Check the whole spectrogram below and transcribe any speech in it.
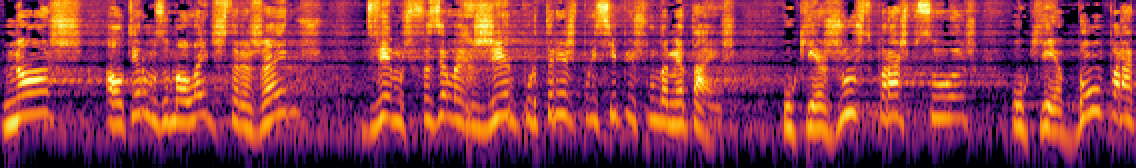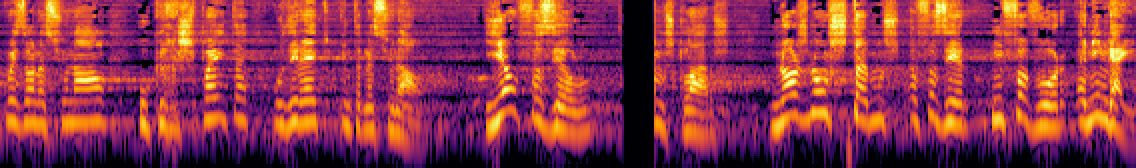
Nós, ao termos uma lei de estrangeiros, devemos fazê-la reger por três princípios fundamentais. O que é justo para as pessoas, o que é bom para a coesão nacional, o que respeita o direito internacional. E ao fazê-lo, estamos claros, nós não estamos a fazer um favor a ninguém.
